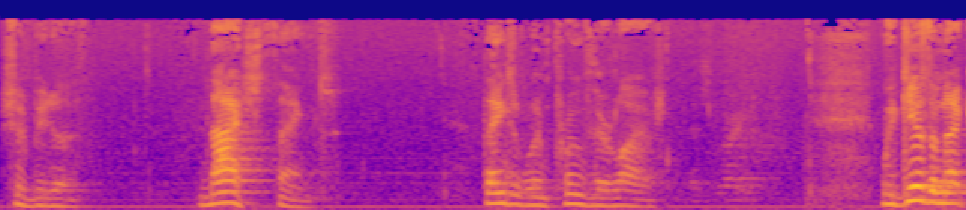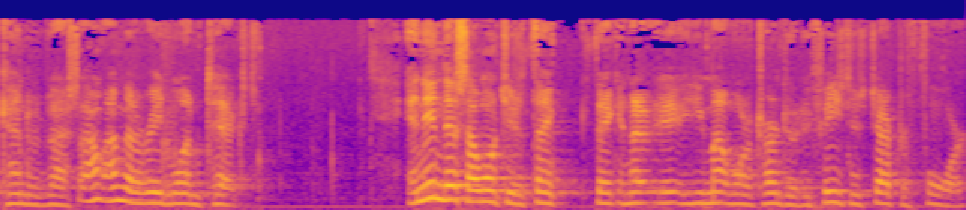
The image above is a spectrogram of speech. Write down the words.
should be done. Nice things things that will improve their lives. We give them that kind of advice. I'm, going to read one text. And in this, I want you to think, think, and you might want to turn to it, Ephesians chapter 4.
